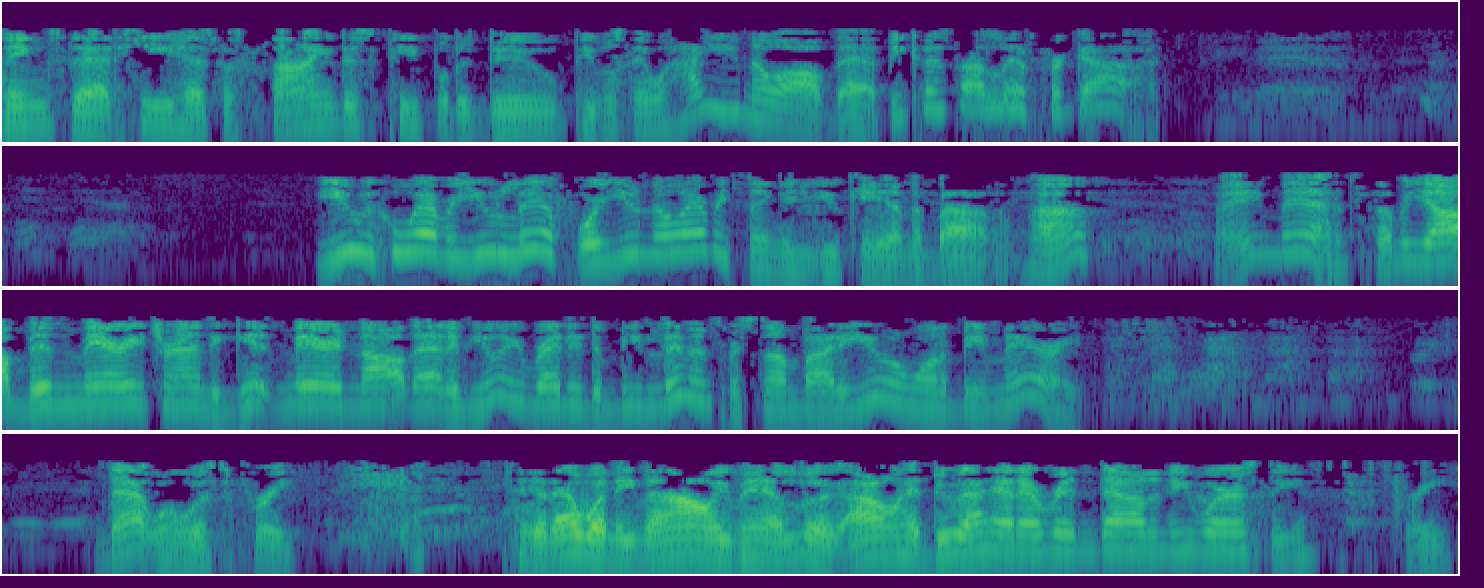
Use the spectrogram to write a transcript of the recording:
things that He has assigned His people to do. People say, "Well, how do you know all that?" Because I live for God. You, whoever you live for, you know everything you can about them, huh? Amen. Some of y'all been married, trying to get married and all that. If you ain't ready to be living for somebody, you don't want to be married. That one was free. Yeah, that wasn't even. I don't even have. Look, I don't have. Do I have that written down anywhere? See, free.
